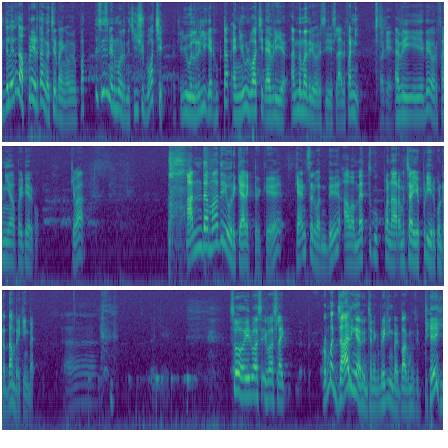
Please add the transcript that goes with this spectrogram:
இதுல இருந்து அப்படியே எடுத்து அங்க வச்சிருப்பாங்க. ஒரு பத்து சீசன் என்னமோ இருந்துச்சு. You should watch it you will really get hooked up and you will watch it every year அந்த மாதிரி ஒரு சீரீஸ்ல அது ஃபன்னி ஓகே எவ்ரி இது ஒரு ஃபன்னியாக போயிட்டே இருக்கும். ஓகேவா அந்த மாதிரி ஒரு கேரக்டருக்கு கேன்சர் வந்து அவன் மெத்து குக் பண்ண ஆரம்பிச்சா எப்படி இருக்குன்றது தான் Breaking Bad so it was it was like ரொம்ப ஜாரிங்காக இருந்துச்சு எனக்கு பிரேக்கிங் பேட் பார்க்கும்போது. டேய்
